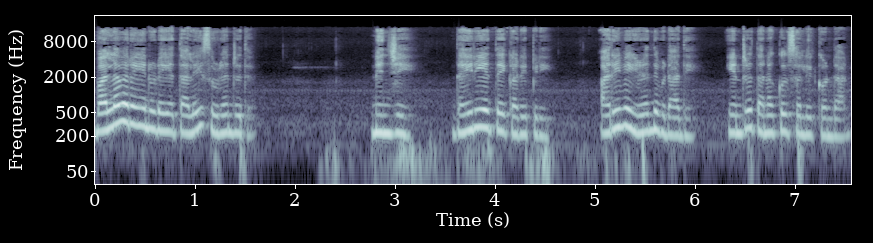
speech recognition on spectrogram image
வல்லவரையனுடைய தலை சுழன்றது. நெஞ்சே தைரியத்தை கடைப்பிடி அறிவை இழந்து விடாதே. என்று தனக்குள் சொல்லிக்கொண்டான்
